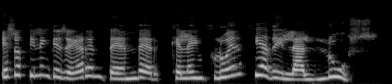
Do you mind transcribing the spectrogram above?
Ellos tienen que llegar a entender que la influencia de la luz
